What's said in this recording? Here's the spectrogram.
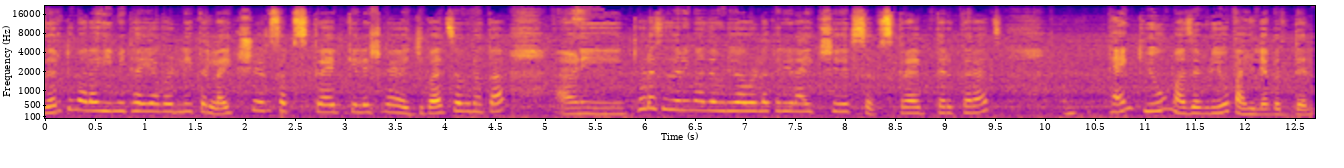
जर तुम्हाला ही मिठाई आवडली तर लाईक शेअर सबस्क्राईब केल्याशिवाय अजिबात जाऊ नका. आणि थोडंसं जरी माझा व्हिडिओ आवडला तरी लाईक शेअर सबस्क्राईब तर कराच. थँक्यू माझा व्हिडिओ पाहिल्याबद्दल.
